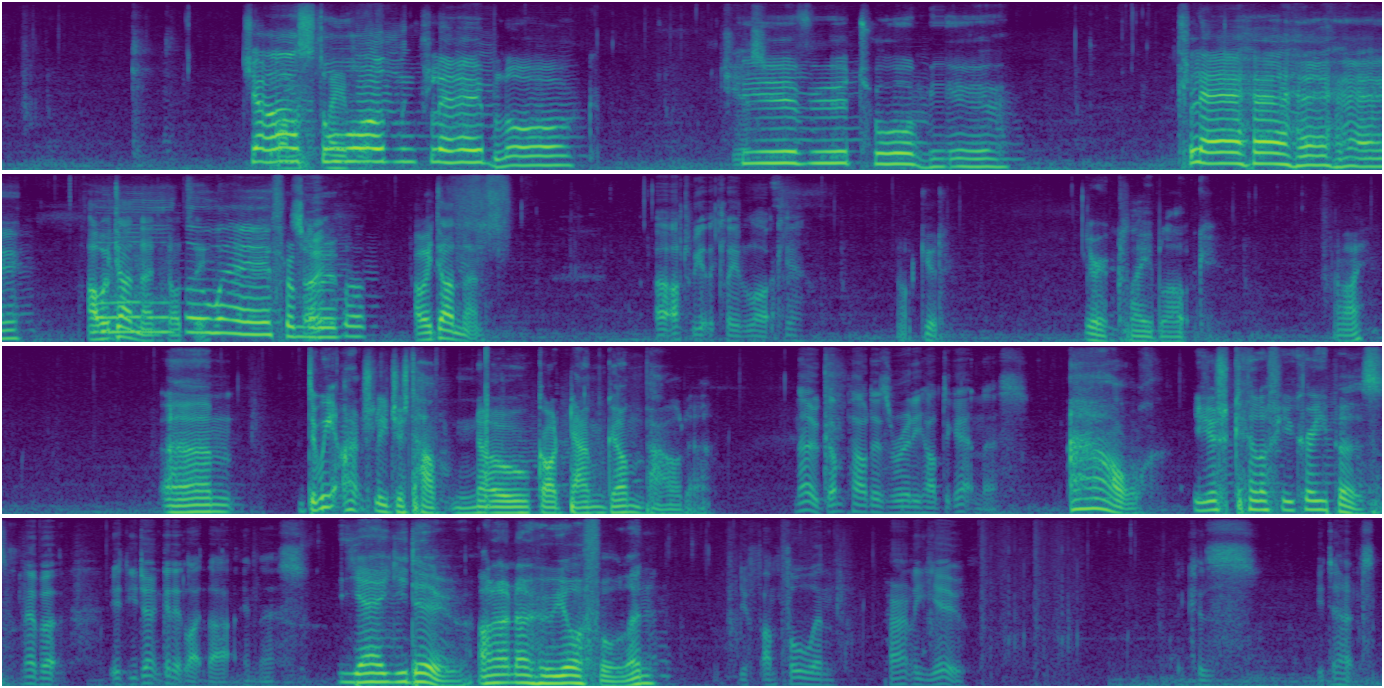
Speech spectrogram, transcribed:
Just clay block. one clay block. Just. Give it to me. Clay. Are we done then, all Dodgy? Away from Sorry? the river. Are we done then? Uh, after we get the clay block, yeah. Oh, good. You're a clay block. Am I? Um, do we actually just have no goddamn gunpowder? No, gunpowder's really hard to get in this. Ow! You just kill a few creepers. No, but it, you don't get it like that in this. Yeah, you do. I don't know who you're fooling. you I'm fooling apparently you. Because you don't.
